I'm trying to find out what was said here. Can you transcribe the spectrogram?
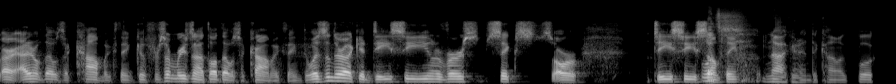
All right. I don't know if that was a comic thing because for some reason I thought that was a comic thing. Wasn't there like a DC universe six or DC something? Let's not get into comic book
